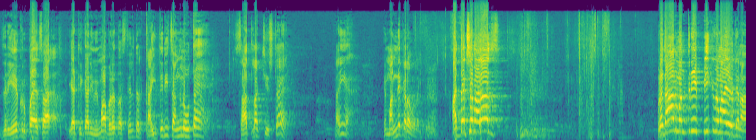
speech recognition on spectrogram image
जर एक रुपयाचा या ठिकाणी विमा भरत असतील तर काहीतरी चांगलं होत आहे. सात लाख चेष्टा आहे. नाही आहे. हे मान्य करावं लागेल. अध्यक्ष महाराज प्रधानमंत्री पीक विमा योजना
